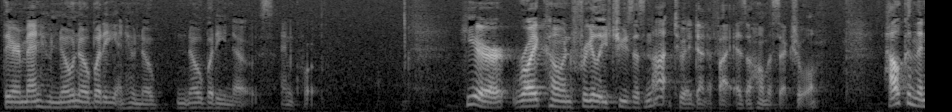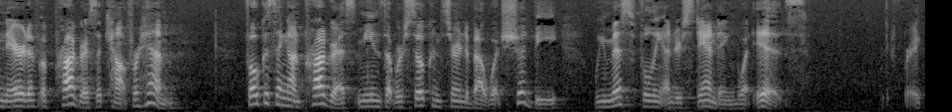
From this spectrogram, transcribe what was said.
They are men who know nobody and who know nobody knows. End quote. Here, Roy Cohn freely chooses not to identify as a homosexual. How can the narrative of progress account for him? Focusing on progress means that we're so concerned about what should be, we miss fully understanding what is. Brief break.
